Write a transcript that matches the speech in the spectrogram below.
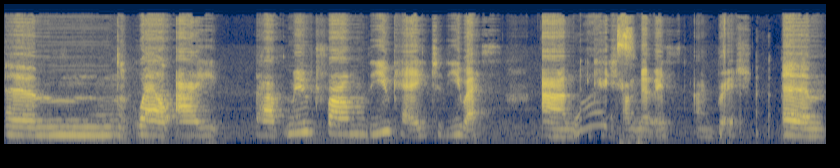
Um, well, I have moved from the UK to the US, and in case you haven't noticed, I'm British. Um,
